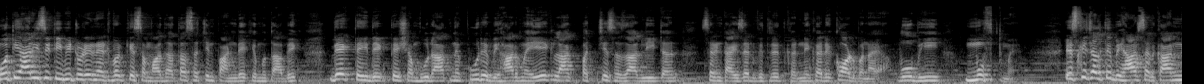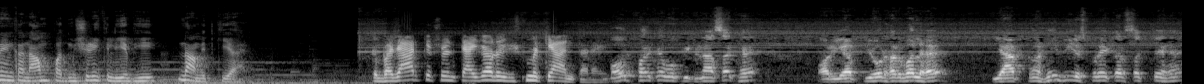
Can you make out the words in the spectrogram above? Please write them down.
मोतिहारी से टीवी टुडे नेटवर्क के संवाददाता सचिन पांडे के मुताबिक देखते ही देखते शंभुनाथ ने पूरे बिहार में एक लाख पच्चीस हज़ार लीटर सैनिटाइजर वितरित करने का रिकॉर्ड बनाया वो भी मुफ़्त में। इसके चलते बिहार सरकार ने इनका नाम पद्मश्री के लिए भी नामित किया है। तो बाज़ार के सैनिटाइजर और इसमें क्या अंतर है? बहुत फ़र्क है वो कीटनाशक है और यह प्योर हर्बल है। ये आप कहीं भी स्प्रे कर सकते हैं।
